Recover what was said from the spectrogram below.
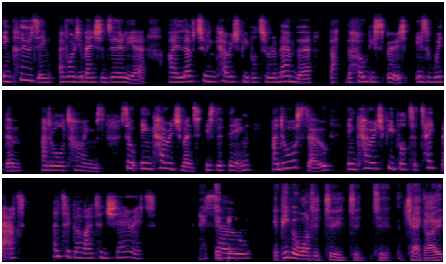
including, I've already mentioned earlier, I love to encourage people to remember that the Holy Spirit is with them at all times. So, encouragement is the thing. And also encourage people to take that and to go out and share it. So if, people wanted to to to check out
